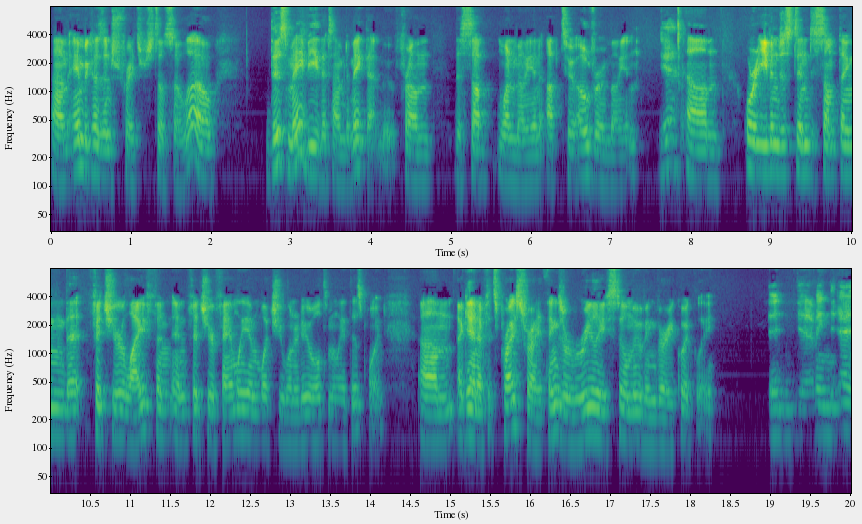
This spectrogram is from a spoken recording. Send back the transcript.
Um, and because interest rates are still so low, this may be the time to make that move from the sub 1 million up to over a million. Yeah Um, or even just into something that fits your life and, and fits your family and what you want to do ultimately at this point. Um, again, if it's priced right, things are really still moving very quickly. it, i mean uh,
